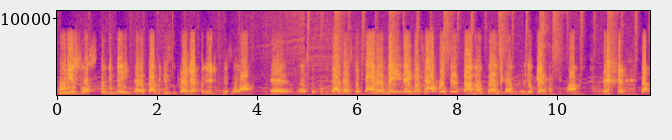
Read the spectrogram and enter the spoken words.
Por isso as convidei, ela sabe disso no projeto quando a gente começou lá. É, elas foram convidadas, elas toparam, nem, nem falaram assim, ah, vou testar, não, não, eu quero participar, tá?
